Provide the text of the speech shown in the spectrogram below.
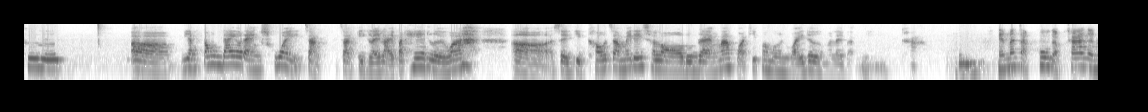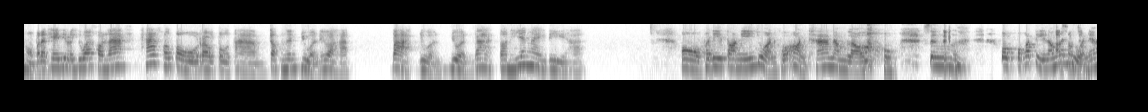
คืออยังต้องได้แรงช่วยจากจากอีกหลาย ๆ ประเทศเลยว่าเศรษฐกิจเขาจะไม่ได้ชะลอรุนแรงมากกว่าที่ประเมินไว้เดิมอะไรแบบนี้ค่ะ งั้นมาจับคู่กับค่าเงินของประเทศที่เราคิดว่าเขาหน้าถ้าเขาโตเราโตตามกับเงินหยวนดีกว่าคะบาทหยวนหยวนบาทตอนนี้ยังไงดีคะอ๋อพอดีตอนนี้หยวนเขาอ่อนค่านำเรา ซึ่งปกติแล้วเงินหยวนเนี่ย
